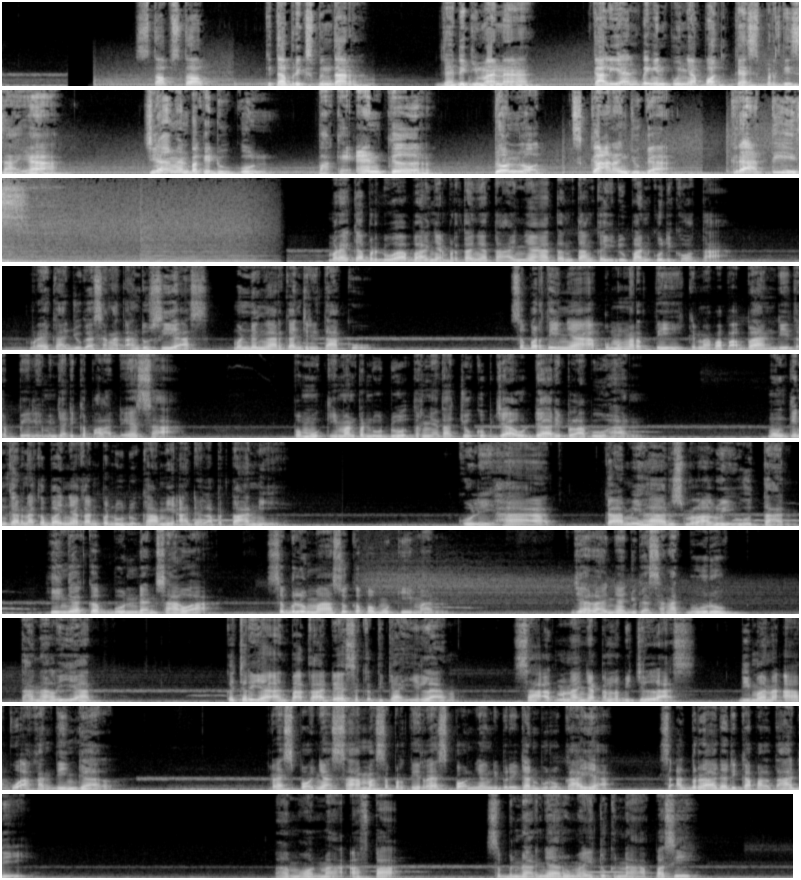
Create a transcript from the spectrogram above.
Stop, stop. Kita break sebentar. Jadi gimana? Kalian pengen punya podcast seperti saya? Jangan pakai dukun, pakai Anchor. Download sekarang juga. Gratis. Mereka berdua banyak bertanya-tanya tentang kehidupanku di kota. Mereka juga sangat antusias mendengarkan ceritaku. Sepertinya aku mengerti kenapa Pak Bandi terpilih menjadi kepala desa. Pemukiman penduduk ternyata cukup jauh dari pelabuhan. Mungkin karena kebanyakan penduduk kami adalah petani. Kulihat, kami harus melalui hutan hingga kebun dan sawah sebelum masuk ke pemukiman. Jalannya juga sangat buruk, tanah liat. Keceriaan Pak Kades seketika hilang saat menanyakan lebih jelas di mana aku akan tinggal. Responnya sama seperti respon yang diberikan buruk kaya saat berada di kapal tadi. Eh, mohon maaf, Pak. Sebenarnya rumah itu kenapa sih?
